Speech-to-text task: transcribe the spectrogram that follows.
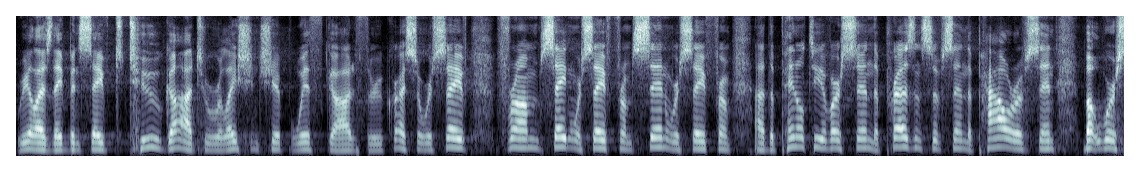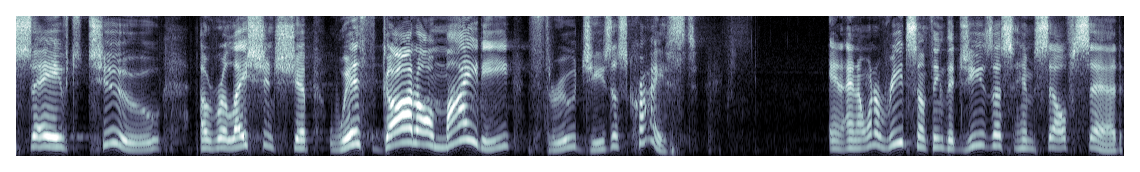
realize they've been saved to God, to a relationship with God through Christ. So we're saved from Satan. We're saved from sin. We're saved from uh, the penalty of our sin, the presence of sin, the power of sin. But we're saved to a relationship with God Almighty through Jesus Christ and, and I want to read something that Jesus himself said.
